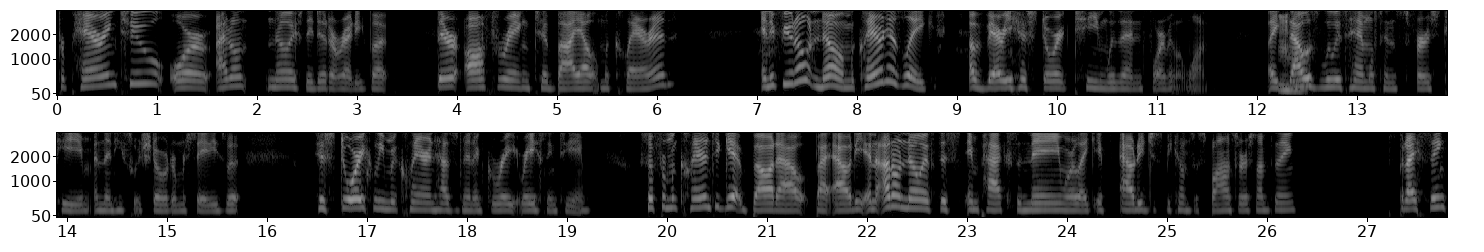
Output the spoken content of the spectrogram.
preparing to or I don't know if they did already, but they're offering to buy out McLaren. And if you don't know, McLaren is like a very historic team within Formula 1. Like that Mhm. was Lewis Hamilton's first team and then he switched over to Mercedes, but historically McLaren has been a great racing team. So for McLaren to get bought out by Audi, and I don't know if this impacts the name or like if Audi just becomes a sponsor or something, but I think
